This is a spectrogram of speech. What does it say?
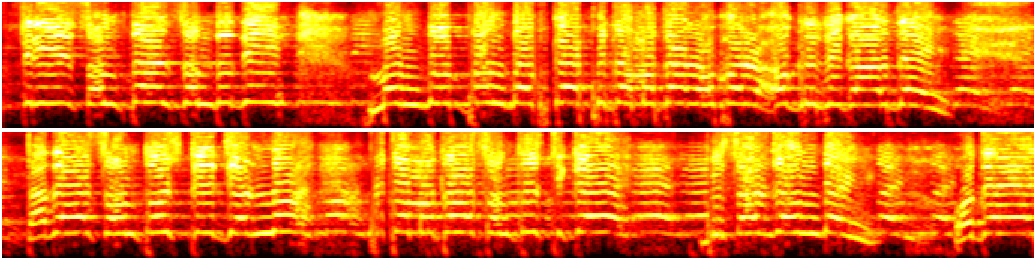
স্ত্রী, সন্তান, সন্ততি বন্ধু বান্ধবকে পিতামাতার উপর অগ্রাধিকার দেয়। তাদের সন্তুষ্টির জন্য পিতামাতার সন্তুষ্টিকে বিসর্জন দেয়। ওদের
